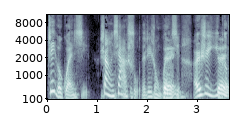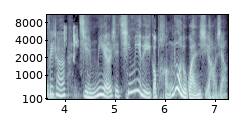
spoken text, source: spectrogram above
这个关系。上下属的这种关系，而是一个非常紧密而且亲密的一个朋友的关系，好像。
